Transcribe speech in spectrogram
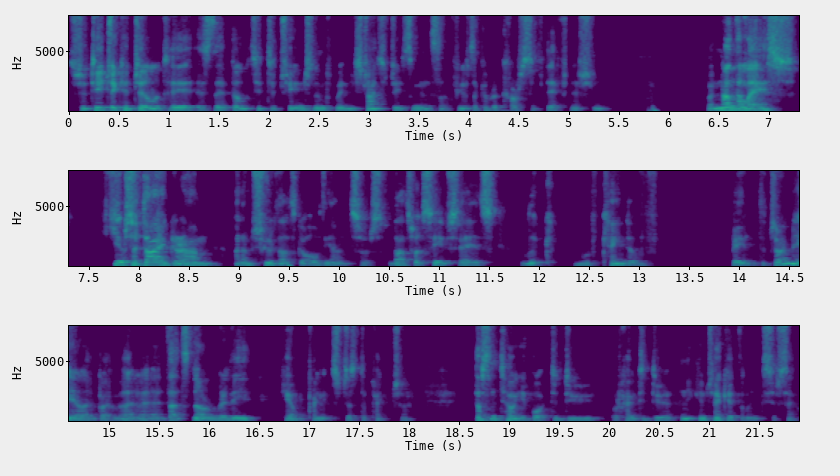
Strategic agility is the ability to change and implement new strategies. I mean, that feels like a recursive definition. But nonetheless, here's a diagram, and I'm sure that's got all the answers. That's what SAFE says. Look, we've kind of bent the journey a little bit. Uh, uh, uh, that's not really helping. It's just a picture. Doesn't tell you what to do or how to do it. And you can check out the links yourself.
